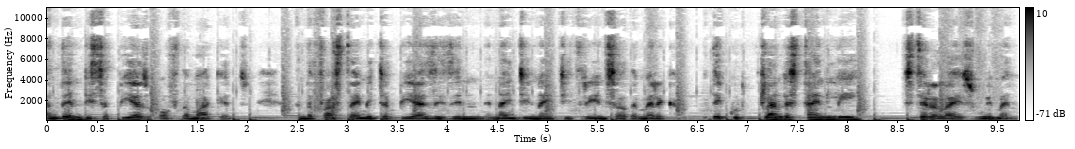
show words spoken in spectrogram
and then disappears off the market. And the first time it appears is in 1993 in South America. They could clandestinely sterilize women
